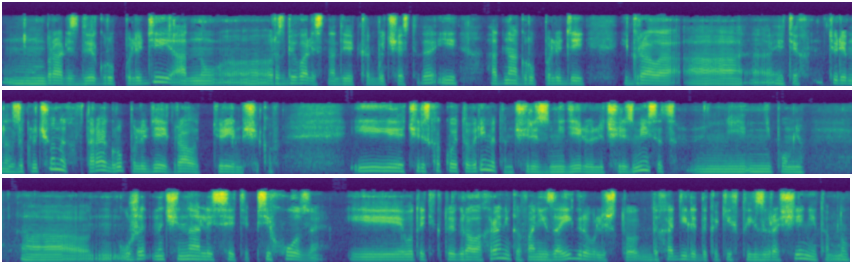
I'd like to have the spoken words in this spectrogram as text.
брались две группы людей, одну э, разбивались на две как бы части, да, и одна группа людей играла а, этих тюремных заключенных, вторая группа людей играла тюремщиков. И через какое-то время, там через неделю или через месяц, не, не помню, а, уже начинались эти психозы и вот эти, кто играл охранников, они заигрывали, что доходили до каких-то извращений, там, ну,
